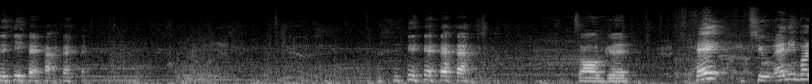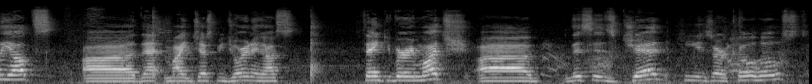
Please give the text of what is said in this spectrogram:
Yeah. it's all good. Hey, to anybody else uh, that might just be joining us, thank you very much. Uh, this is Jed. He is our co-host.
